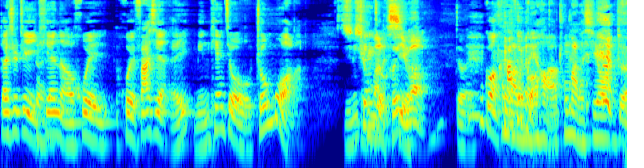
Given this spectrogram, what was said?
但是这一天呢，会会发现，哎，明天就周末了，明充满了天就可以希望。对，逛 充咖啡馆满了美好，充满了希望。对，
